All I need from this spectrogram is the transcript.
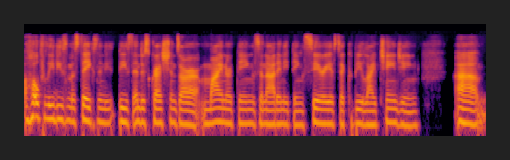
hopefully these mistakes and these indiscretions are minor things and not anything serious that could be life changing. Um,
